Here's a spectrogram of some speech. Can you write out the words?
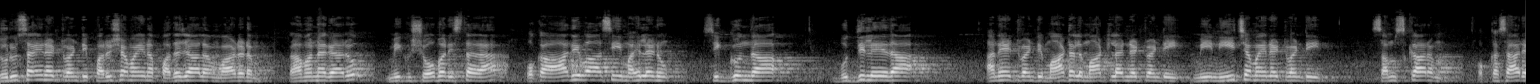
దురుసైనటువంటి పరుషమైన పదజాలం వాడడం. రామన్న గారు మీకు శోభనిస్తుందా? ఒక ఆదివాసీ మహిళను సిగ్గుందా? బుద్ధి లేదా? అనేటువంటి మాటలు మాట్లాడినటువంటి మీ నీచమైనటువంటి సంస్కారం ఒక్కసారి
